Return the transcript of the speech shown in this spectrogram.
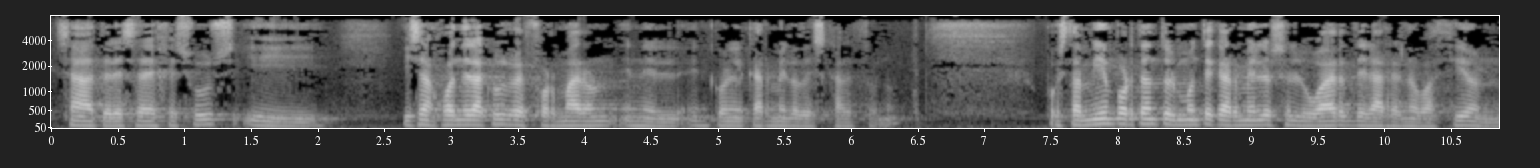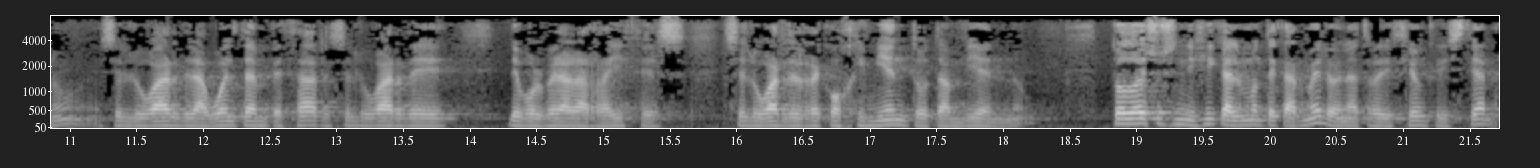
Santa Teresa de Jesús y, San Juan de la Cruz reformaron con el Carmelo descalzo. Pues también, por tanto, el Monte Carmelo es el lugar de la renovación, ¿no? Es el lugar de la vuelta a empezar, es el lugar de, volver a las raíces, es el lugar del recogimiento también, ¿no? Todo eso significa el Monte Carmelo en la tradición cristiana.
